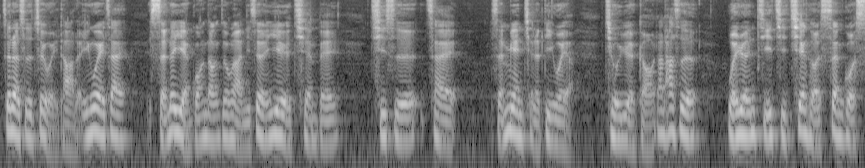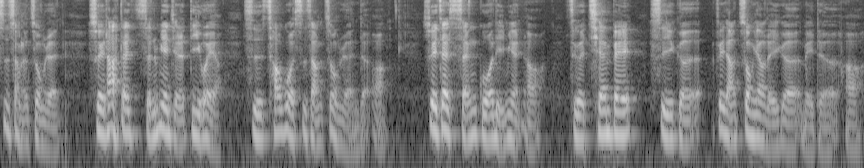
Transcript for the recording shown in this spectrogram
真的是最伟大的，因为在神的眼光当中啊，你这人越谦卑。其实，在神面前的地位啊，就越高。那他是为人极其谦和，胜过世上的众人。所以他在神面前的地位啊，是超过世上众人的啊。所以在神国里面啊，这个谦卑是一个非常重要的一个美德啊。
